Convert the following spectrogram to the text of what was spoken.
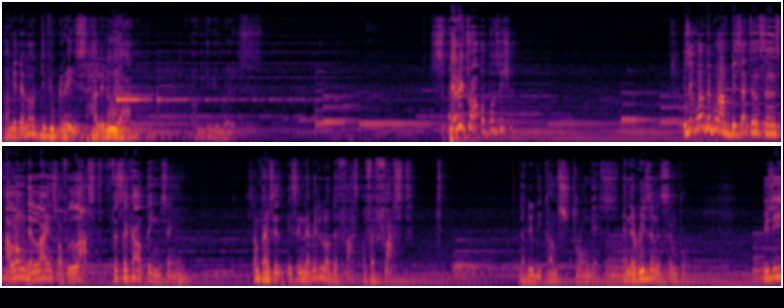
But may the Lord give you grace. Hallelujah. Lord give you grace. Spiritual opposition. You see, when people have besetting sins along the lines of lust, physical things, eh, sometimes it's in the middle of the fast of a fast that it becomes strongest. And the reason is simple. You see,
